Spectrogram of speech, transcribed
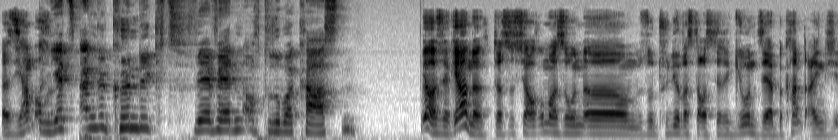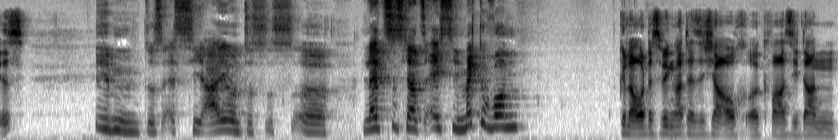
Also sie haben auch, und jetzt angekündigt, wir werden auch drüber casten. ja, sehr gerne. Das ist ja auch immer so ein, ähm, so ein Turnier, was da aus der Region sehr bekannt eigentlich ist. Eben das SCI und das ist, äh, letztes Jahr hat AC Mac gewonnen. Genau, deswegen hat er sich ja auch äh, quasi dann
